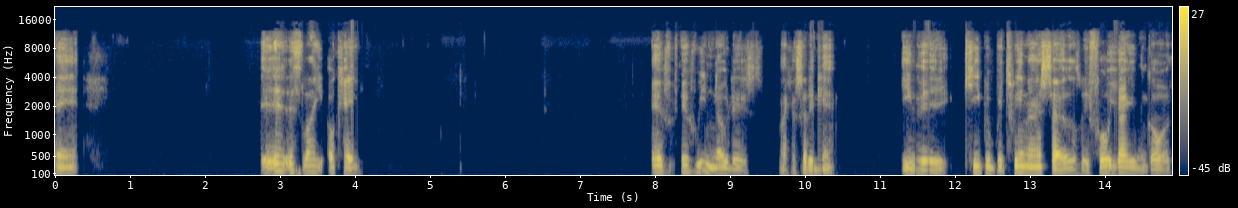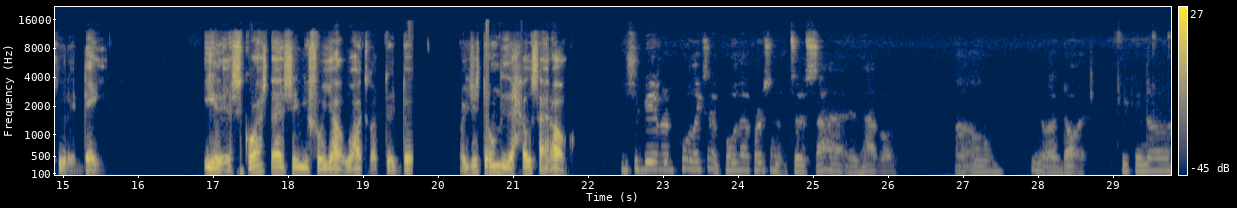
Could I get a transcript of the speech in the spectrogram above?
and it's like okay, if if we notice, like I said again, either keep it between ourselves before y'all even go through the day. Either squash that shit before y'all walk up the door, or just don't leave the house at all. You should be able to pull, like I said, pull that person to the side and have a, um, you know, adult. We can, uh,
